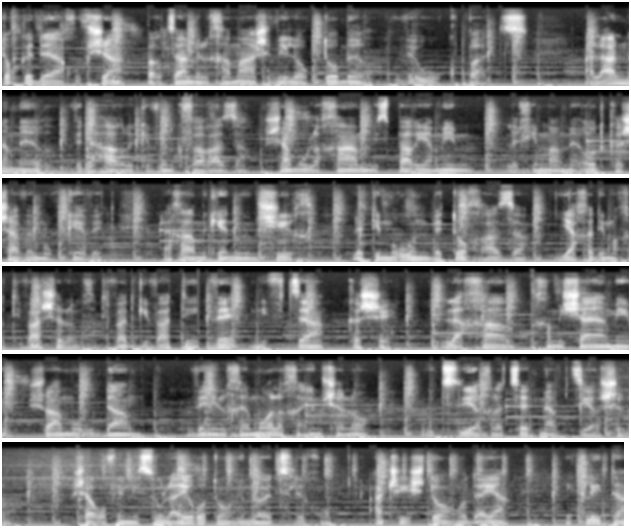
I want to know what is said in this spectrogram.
תוך כדי החופשה פרצה המלחמה, 7 לאוקטובר, והוא הוקפץ. עלה על נמר ודהר לכיוון כפר עזה. שם הוא לחם מספר ימים לחימה מאוד קשה ומורכבת. לאחר מכן הוא המשיך לתמרון בתוך עזה, יחד עם החטיבה שלו, עם חטיבת גבעתי, ונפצע קשה. לאחר חמישה ימים שהוא היה מורדם ונלחמו על החיים שלו, הוא הצליח לצאת מהפציעה שלו. כשהרופאים ניסו להעיר אותו, הם לא הצליחו. עד שאשתו, הודיה, הקליטה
